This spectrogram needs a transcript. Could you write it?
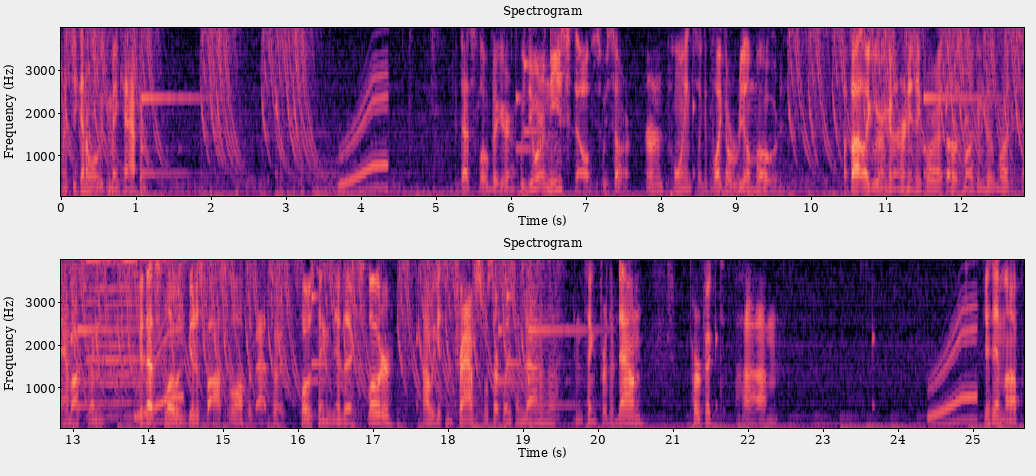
Let's see kind of what we can make happen. Get that slow bigger. We do earn these still, so we still earn points. Like, it's like a real mode. I thought like we weren't going to earn anything for it. I thought it was more be more like a sandbox thing. Get that slow as good as possible off the bat, so it slows things near the exploder. Uh, we get some traps. We'll start placing them down in the in the thing further down. Perfect. Um, let's get him up,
